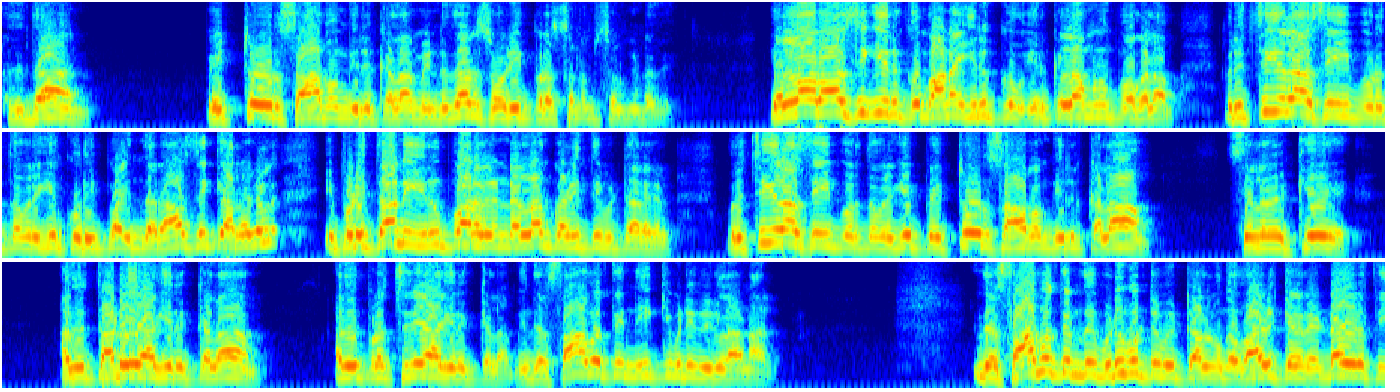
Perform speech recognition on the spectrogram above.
அதுதான் பெற்றோர் சாபம் இருக்கலாம் என்று தான் சோழி பிரசனம் சொல்கின்றது. எல்லா ராசிக்கும் இருக்கும் ஆனால் இருக்கும். இருக்கலாம்னு போகலாம். விருச்சிக ராசியை பொறுத்த வரைக்கும் குறிப்பாக இந்த ராசிக்காரர்கள் இப்படித்தான் இருப்பார்கள் என்றெல்லாம் கழித்து விட்டார்கள். விருச்சிக ராசியை பொறுத்த வரைக்கும் பெற்றோர் சாபம் இருக்கலாம். சிலருக்கு அது தடையாக இருக்கலாம். அது பிரச்சனையாக இருக்கலாம். இந்த சாபத்தை நீக்கிவிடுவீர்களானால் இந்த சாபத்திலிருந்து விடுபட்டு விட்டால் உங்கள் வாழ்க்கையில் ரெண்டாயிரத்தி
